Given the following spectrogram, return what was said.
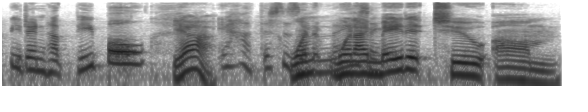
map. you didn't have people. Yeah. Yeah, this is when when I made it to um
